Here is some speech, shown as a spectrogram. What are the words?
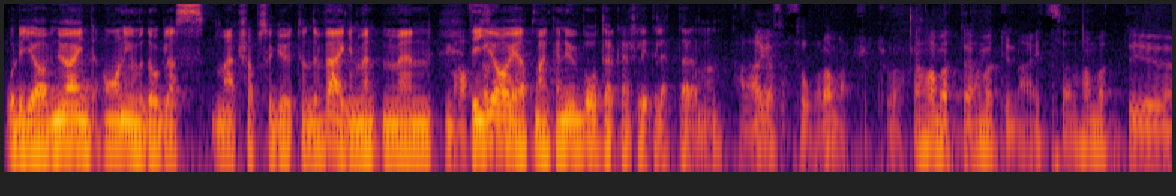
Och det gör, nu har jag inte aning om hur Douglas matchup såg ut under vägen men, men det gör ju att man kan ubåta det kanske lite lättare. Man. Han hade ganska svåra matcher tror jag. Han mötte, han mötte ju Knightsen, han mötte ju...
